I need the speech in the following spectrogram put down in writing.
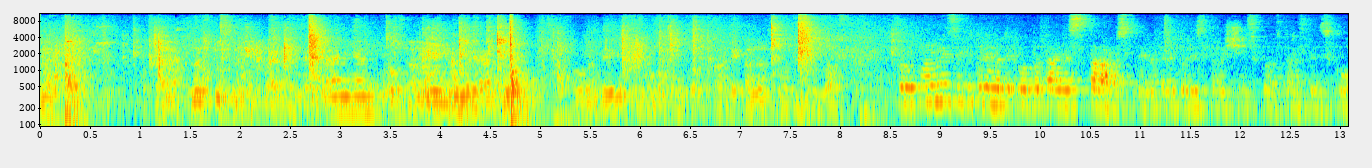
Дякую. Так, наступне четверте питання про встановлення меморіальної школи, де є Волошенко Алі Анатолій. Будь ласка. Пропонується підтримати клопотання старости на території Старощинського старостинського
